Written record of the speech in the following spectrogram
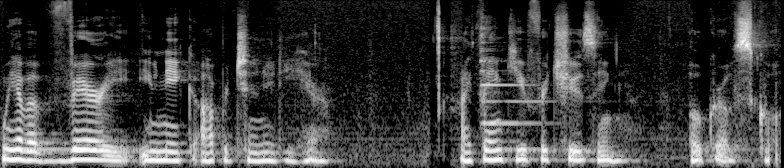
We have a very unique opportunity here. I thank you for choosing Oak Grove School.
